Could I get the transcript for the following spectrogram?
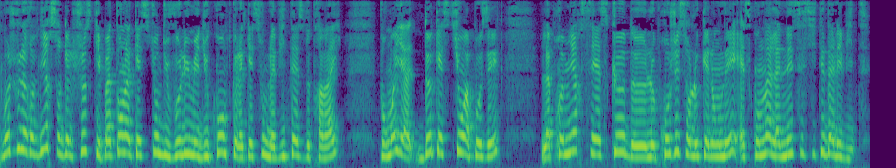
moi, je voulais revenir sur quelque chose qui est pas tant la question du volume et du compte que la question de la vitesse de travail. Pour moi, il y a deux questions à poser. La première, c'est est-ce que de, le projet sur lequel on est, est-ce qu'on a la nécessité d'aller vite?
